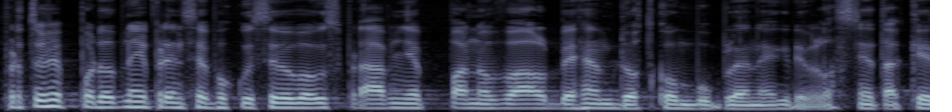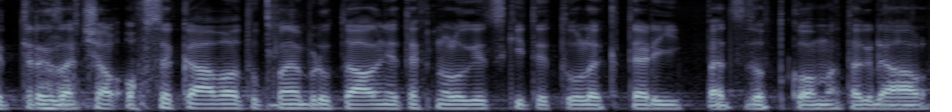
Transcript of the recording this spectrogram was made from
Protože podobný princip, pokud si vybavu správně, panoval během dotcom bubliny, kdy vlastně taky trh začal osekávat úplně brutálně technologické tituly, který pets.com a tak dál,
